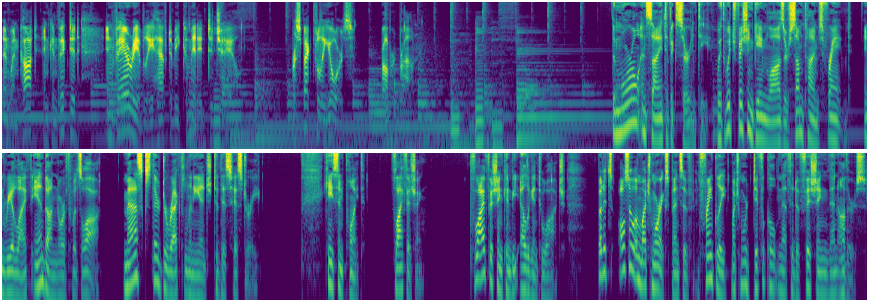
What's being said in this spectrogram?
and when caught and convicted, invariably have to be committed to jail. Respectfully yours, Robert Brown. The moral and scientific certainty with which fish and game laws are sometimes framed, in real life and on Northwoods law, masks their direct lineage to this history. Case in point fly fishing. Fly fishing can be elegant to watch, but it's also a much more expensive and, frankly, much more difficult method of fishing than others.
